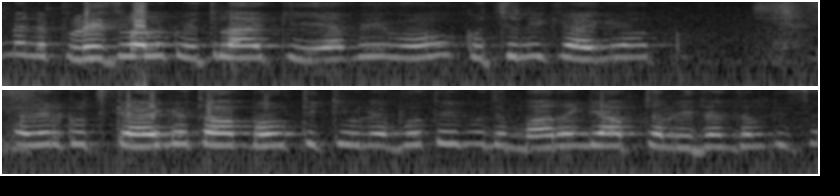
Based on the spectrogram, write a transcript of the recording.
میں نے پولیس والوں کو اطلاع کی ہے ابھی وہ کچھ نہیں کہیں گے آپ کو۔ اگر کچھ کہیں گے تو آپ بولتی کیوں نہیں؟ بولتی مجھے ماریں گے آپ چلی جائیں جلدی سے۔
